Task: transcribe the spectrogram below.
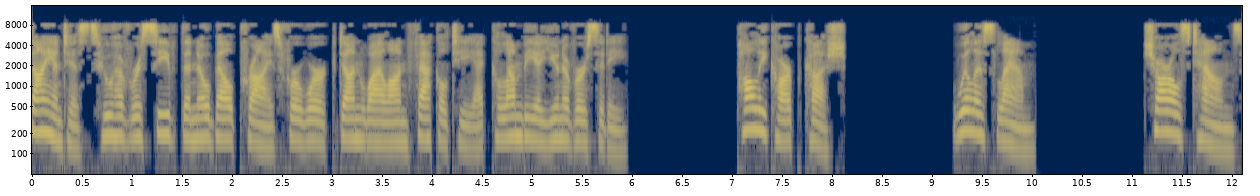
Scientists who have received the Nobel Prize for work done while on faculty at Columbia University. Polycarp Kusch Willis Lamb Charles Townes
